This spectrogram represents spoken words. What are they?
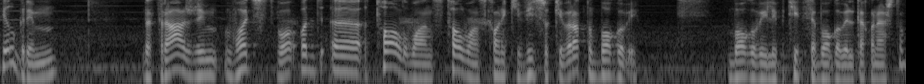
pilgrim da tražim vođstvo od uh, Tall Ones, Tall Ones kao neki visoki, vjerojatno bogovi. Bogovi ili ptice bogovi ili tako nešto.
